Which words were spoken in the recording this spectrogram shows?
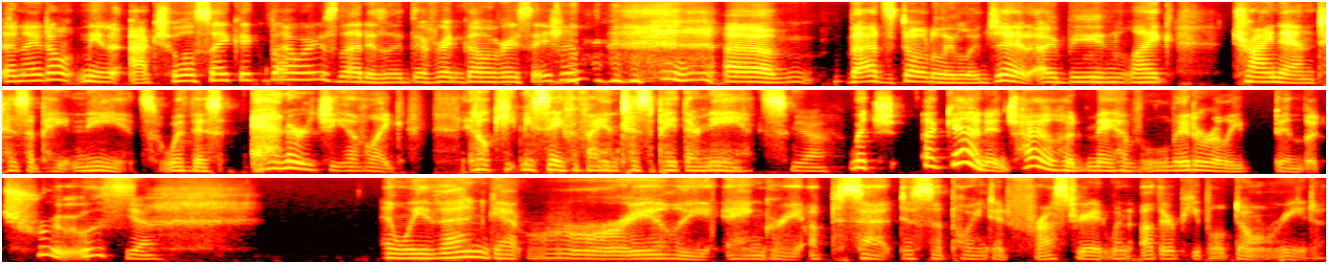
and i don't mean actual psychic powers that is a different conversation. Um, that's totally legit. I mean like trying to anticipate needs with this energy of like it'll keep me safe if i anticipate their needs yeah. which again in childhood may have literally been the truth. Yeah and we then get really angry upset disappointed frustrated when other people don't read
